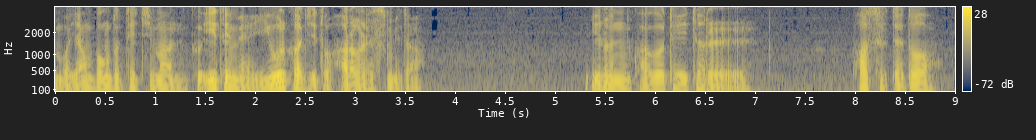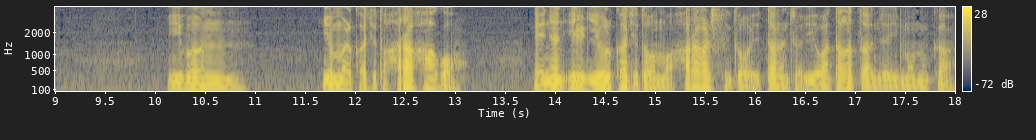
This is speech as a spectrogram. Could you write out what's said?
뭐 양봉도 됐지만 그 이듬해 2월까지도 하락을 했습니다 이런 과거 데이터를 봤을 때도 이번 연말까지도 하락하고 내년 1, 2월까지도 뭐 하락할 수도 있다는 점, 이 왔다 갔다 이제 이 뭡니까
